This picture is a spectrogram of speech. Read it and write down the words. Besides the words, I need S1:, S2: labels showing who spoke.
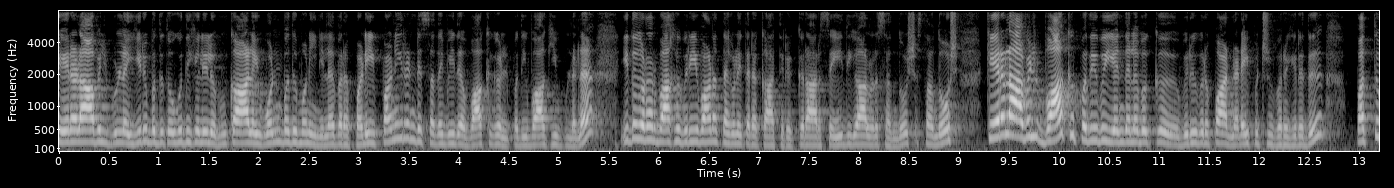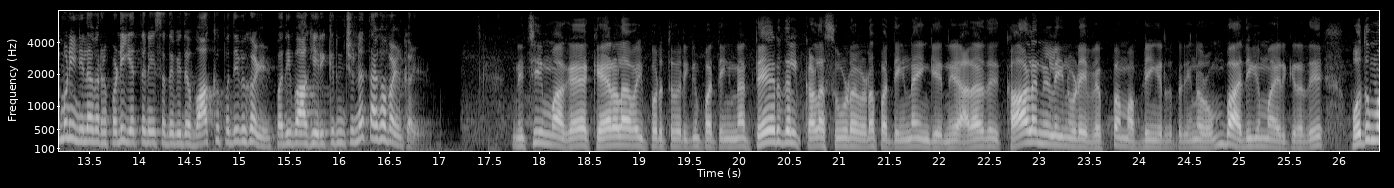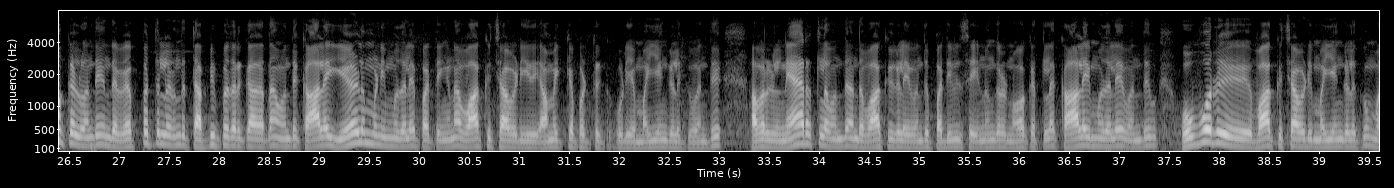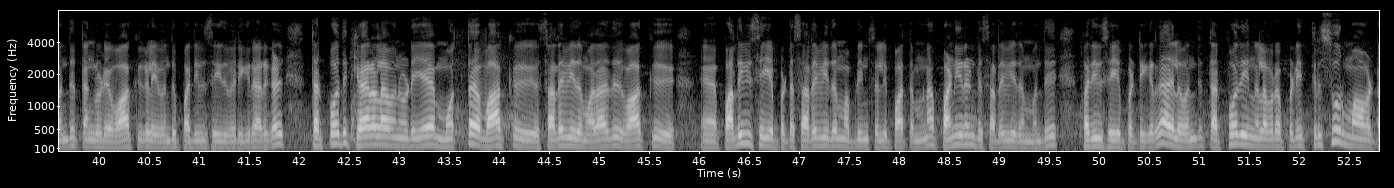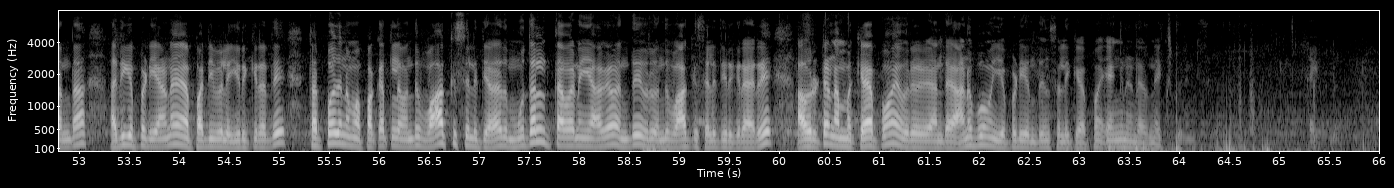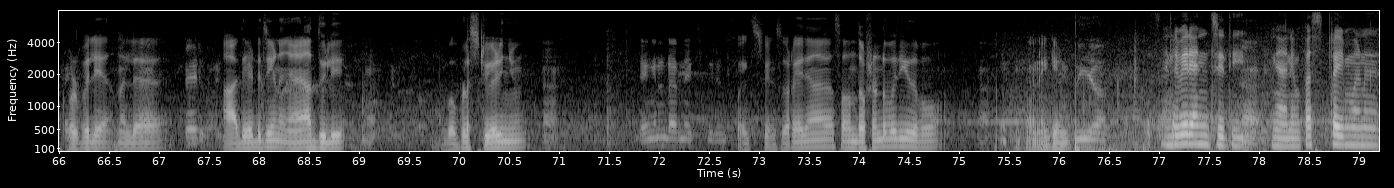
S1: கேரளாவில் உள்ள இருபது தொகுதிகளிலும் காலை ஒன்பது மணி நிலவரப்படி பனிரெண்டு சதவீத வாக்குகள் பதிவாகியுள்ளன. இது தொடர்பாக விரிவான தகவலை தர காத்திருக்கிறார் செய்தியாளர் சந்தோஷ். சந்தோஷ் கேரளாவில் வாக்குப்பதிவு எந்த அளவுக்கு விறுவிறுப்பாக நடைபெற்று வருகிறது? பத்து மணி நிலவரப்படி எத்தனை சதவீத வாக்குப்பதிவுகள் பதிவாகி இருக்கின்றன? தகவல்கள்.
S2: நிச்சயமாக கேரளாவை பொறுத்த வரைக்கும் பார்த்தீங்கன்னா தேர்தல் கள சூட விட பார்த்தீங்கன்னா இங்கே அதாவது காலநிலையினுடைய வெப்பம் அப்படிங்கிறது பார்த்தீங்கன்னா ரொம்ப அதிகமாக இருக்கிறது. பொதுமக்கள் வந்து இந்த வெப்பத்திலிருந்து தப்பிப்பதற்காக தான் வந்து காலை ஏழு மணி முதலே பார்த்தீங்கன்னா வாக்குச்சாவடி அமைக்கப்பட்டிருக்கக்கூடிய மையங்களுக்கு வந்து அவர்கள் நேரத்தில் வந்து அந்த வாக்குகளை வந்து பதிவு செய்யணுங்கிற நோக்கத்தில் காலை முதலே வந்து ஒவ்வொரு வாக்குச்சாவடி மையங்களுக்கும் வந்து தங்களுடைய வாக்குகளை வந்து பதிவு செய்து வருகிறார்கள். தற்போது கேரளாவினுடைய மொத்த வாக்கு சதவீதம் அதாவது வாக்கு பதிவு செய்யப்பட்ட சதவீதம் அப்படி அப்படின்னு சொல்லி பார்த்தோம்னா பன்னிரெண்டு சதவீதம் வந்து பதிவு செய்யப்பட்டிருக்கிறது அதில் வந்து தற்போதைய நிலவரப்படி திருச்சூர் மாவட்டம் தான் அதிகப்படியான பதிவில் இருக்கிறது தற்போது நம்ம பக்கத்தில் வந்து வாக்கு செலுத்தி அதாவது முதல் தவணையாக வந்து இவர் வந்து வாக்கு செலுத்தியிருக்கிறாரு அவர்கிட்ட நம்ம கேட்போம் இவர் அந்த அனுபவம் எப்படி இருந்ததுன்னு சொல்லி கேட்போம் எங்கே இருந்த എക്സ്പീരിയൻസ്
S3: കുഴപ്പമില്ല നല്ല ആദ്യമായിട്ട് ചെയ്യണം ഞാൻ അതുല് അപ്പോൾ പ്ലസ് ടു കഴിഞ്ഞു
S2: എങ്ങനെയുണ്ടായിരുന്നു എക്സ്പീരിയൻസ്
S3: അപ്പോൾ എക്സ്പീരിയൻസ് പറയാൻ ഞാൻ സന്തോഷമുണ്ട് ഇപ്പോൾ ചെയ്തപ്പോൾ അങ്ങനെയൊക്കെയാണ്
S4: എൻ്റെ പേര് അഞ്ജലി ഞാനും ഫസ്റ്റ് ടൈമാണ്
